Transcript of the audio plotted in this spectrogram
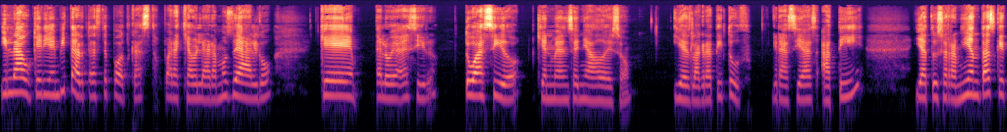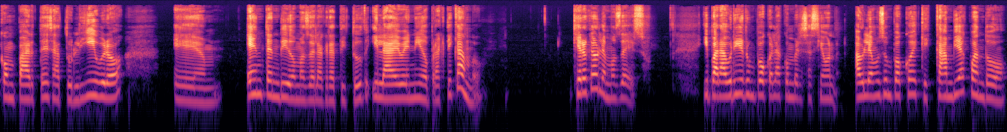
Y Lau, quería invitarte a este podcast para que habláramos de algo que, te lo voy a decir, tú has sido quien me ha enseñado eso y es la gratitud. Gracias a ti y a tus herramientas que compartes, a tu libro, Em, he entendido más de la gratitud y la he venido practicando. Quiero que hablemos de eso. Y para abrir un poco la conversación, hablemos un poco de qué cambia cuando,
